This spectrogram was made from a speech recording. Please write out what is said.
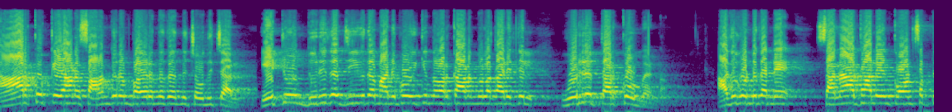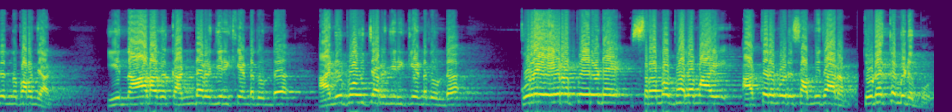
ആർക്കൊക്കെയാണ് സാന്ത്വനം പകരുന്നത് എന്ന് ചോദിച്ചാൽ ഏറ്റവും ദുരിത ജീവിതം അനുഭവിക്കുന്നവർക്കാണെന്നുള്ള കാര്യത്തിൽ ഒരു തർക്കവും വേണ്ട. അതുകൊണ്ട് തന്നെ സനാഥാലയം കോൺസെപ്റ്റ് എന്ന് പറഞ്ഞാൽ ഈ നാടത് കണ്ടറിഞ്ഞിരിക്കേണ്ടതുണ്ട് അനുഭവിച്ചറിഞ്ഞിരിക്കേണ്ടതുണ്ട്. കുറേയേറെ പേരുടെ ശ്രമഫലമായി അത്തരമൊരു സംവിധാനം തുടക്കമിടുമ്പോൾ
